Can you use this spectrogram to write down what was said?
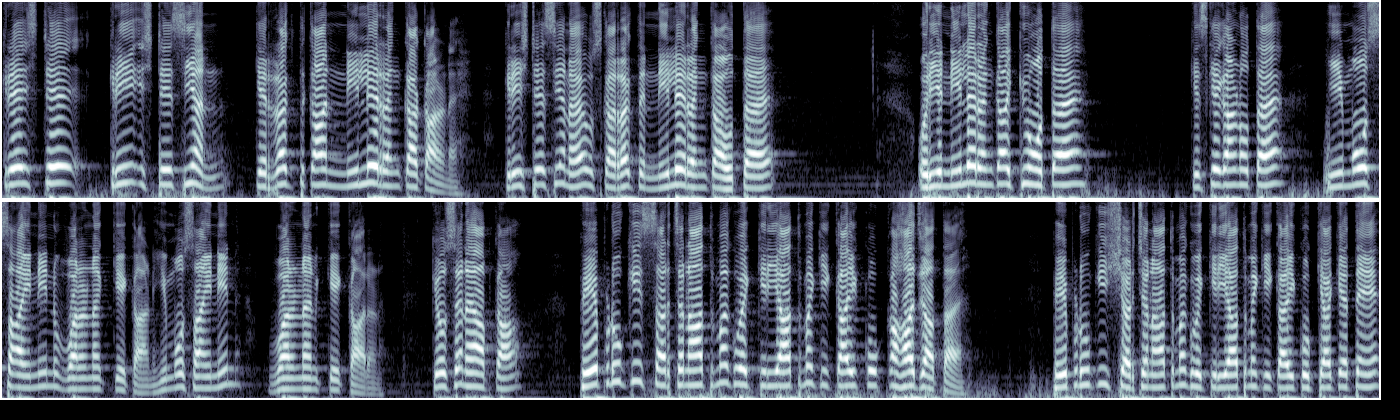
क्रेस्टे क्रिस्टेशियन के रक्त का नीले रंग का कारण है। क्रिस्टेशियन है, उसका रक्त नीले रंग का होता है। और ये नीले रंग का क्यों होता है? किसके कारण होता है? हीमोसाइनिन वर्णक के कारण। हीमोसाइनिन वर्णन के कारण। क्वेश्चन है आपका फेफड़ू की संरचनात्मक व क्रियात्मक इकाई को कहा जाता है। फेफड़ू की संरचनात्मक व क्रियात्मक इकाई को क्या कहते हैं?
